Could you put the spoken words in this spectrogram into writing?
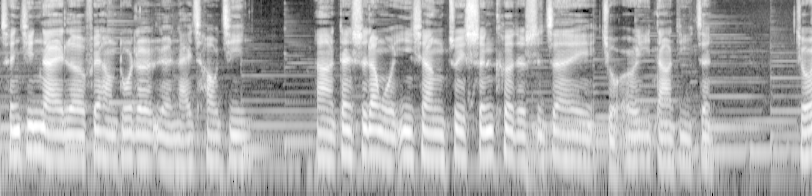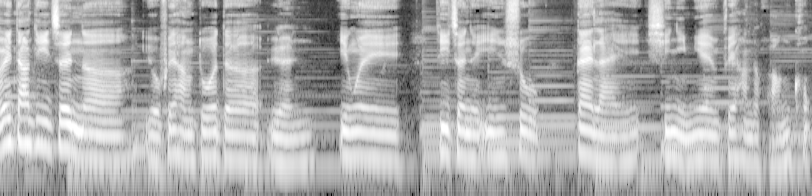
曾经来了非常多的人来抄经啊，但是让我印象最深刻的是在九二一大地震。九二一大地震呢，有非常多的人因为地震的因素。带来心里面非常的惶恐。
